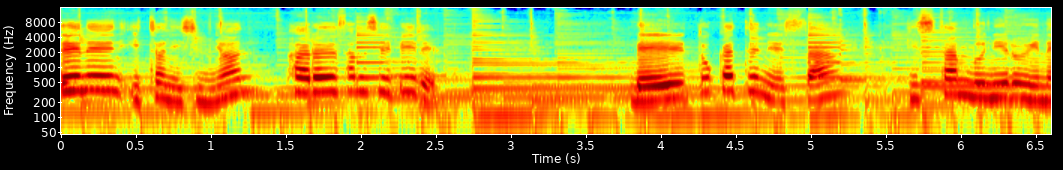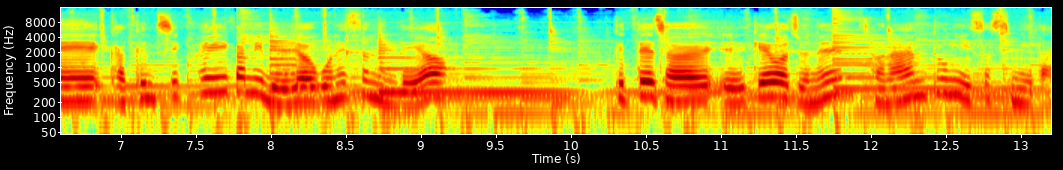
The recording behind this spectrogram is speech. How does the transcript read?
때는 2020년 8월 31일. 매일 똑같은 일상, 비슷한 문의로 인해 가끔씩 회의감이 밀려오곤 했었는데요. 그때 절 일깨워주는 전화 한 통이 있었습니다.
